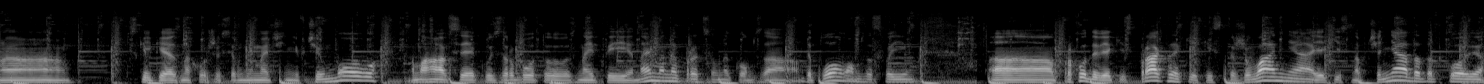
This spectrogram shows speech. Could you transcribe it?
а, скільки я знаходжуся в Німеччині, вчив мову, намагався якусь роботу знайти найманим працівником за дипломом за своїм. Проходив якісь практики, якісь стажування, якісь навчання додаткові.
